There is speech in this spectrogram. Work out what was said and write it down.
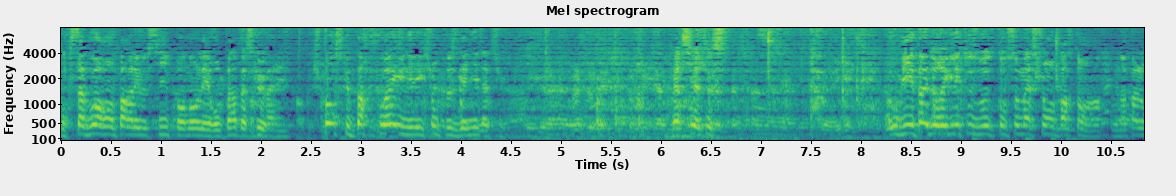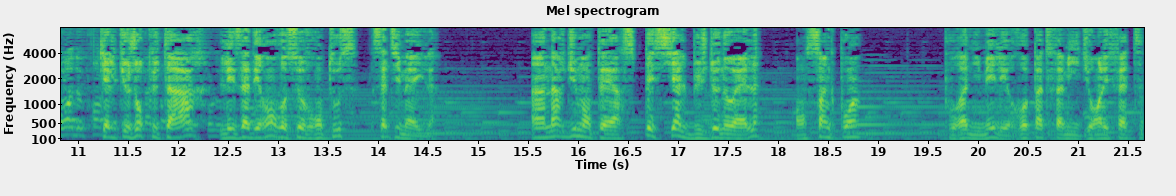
pour savoir en parler aussi pendant les repas parce que je pense que parfois une élection peut se gagner là-dessus. Merci à tous. N'oubliez pas de régler tous votre consommation en partant. hein. On n'a pas le droit de prendre. Quelques jours plus tard, les adhérents recevront tous cet email. Un argumentaire spécial bûche de Noël, en 5 points, pour animer les repas de famille durant les fêtes.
